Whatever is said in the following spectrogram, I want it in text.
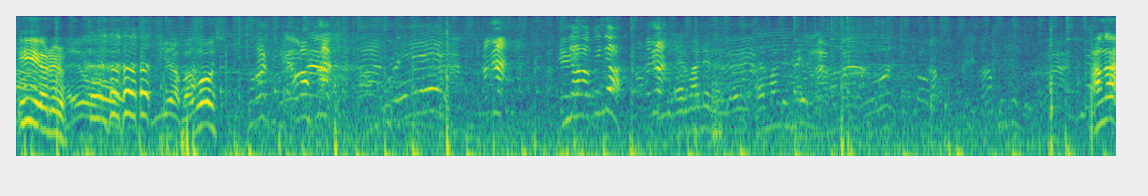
Iya, Ril. Iya, bagus. Air mandi, air mandi. Angga.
